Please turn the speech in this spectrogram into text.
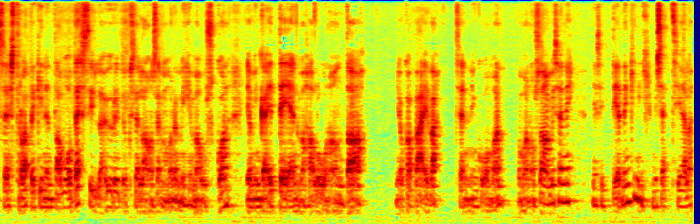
se strateginen tavoite sillä yrityksellä on semmoinen, mihin mä uskon ja minkä eteen mä haluan antaa joka päivä sen niin kuin oman, oman osaamiseni. Ja sitten tietenkin ihmiset siellä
